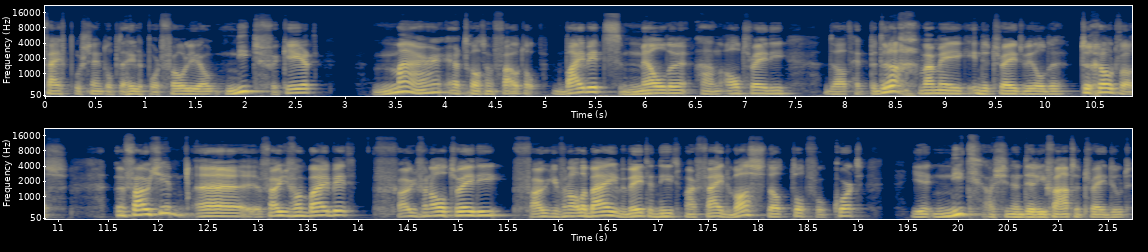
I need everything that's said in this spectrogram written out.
mij 5% op de hele portfolio. Niet verkeerd. Maar er trad een fout op. Bybit meldde aan Altrady dat het bedrag waarmee ik in de trade wilde te groot was. Een foutje, uh, foutje van Bybit, foutje van Altrady, foutje van allebei, we weten het niet. Maar feit was dat tot voor kort je niet, als je een derivatentrade doet,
